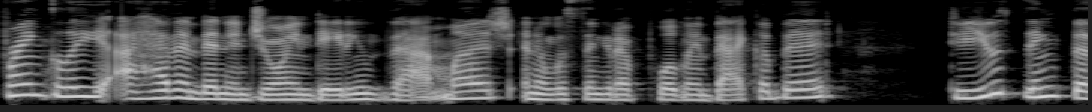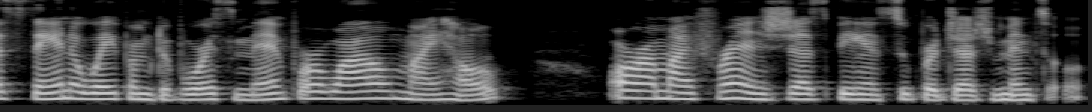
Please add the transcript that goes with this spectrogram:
Frankly, I haven't been enjoying dating that much and I was thinking of pulling back a bit. Do you think that staying away from divorced men for a while might help? Or are my friends just being super judgmental?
